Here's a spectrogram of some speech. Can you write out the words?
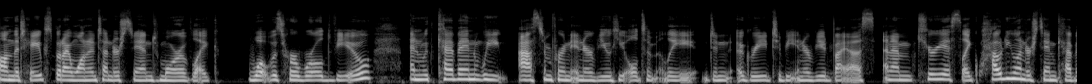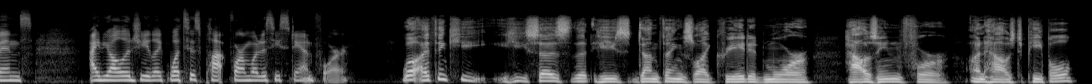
on the tapes, but I wanted to understand more of like what was her worldview. And with Kevin, we asked him for an interview. He ultimately didn't agree to be interviewed by us. And I'm curious, like, how do you understand Kevin's ideology? Like, what's his platform? What does he stand for? Well, I think he he says that he's done things like created more housing for unhoused people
